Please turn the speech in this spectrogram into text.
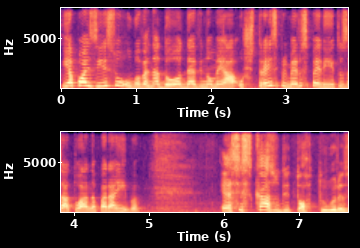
E após isso, o governador deve nomear os três primeiros peritos a atuar na Paraíba. Esses casos de torturas,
